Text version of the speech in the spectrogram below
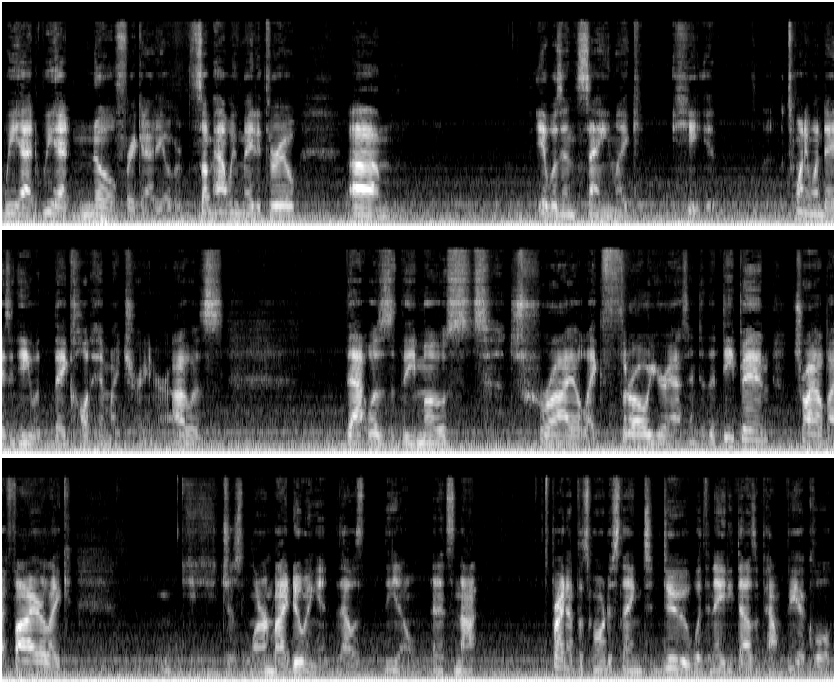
we had we had no freaking idea. Somehow we made it through. Um, it was insane. Like he, 21 days, and he would they called him my trainer. I was that was the most trial, like throw your ass into the deep end, trial by fire. Like you just learn by doing it. That was you know, and it's not it's probably not the smartest thing to do with an 80,000 pound vehicle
